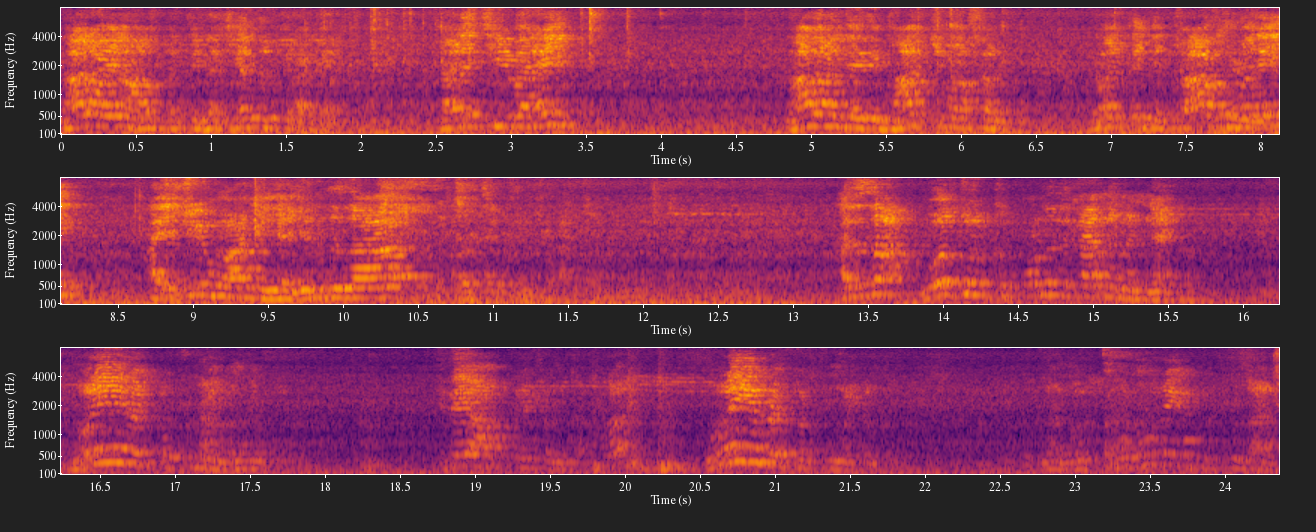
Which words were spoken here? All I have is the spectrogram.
நாராயண ஆஸ்பத்திரியில் சேர்ந்திருக்கிறாங்க. கடைசி வரை நாலாம் தேதி மார்ச் மாதம் இருபத்தஞ்சு சாகும் வரை ஐசியூ வார்டில் இருந்துதான் அதுதான் ஓசூருக்கு போனது காரணம் என்ன? நுரையீரல் தொற்றுநோய் வந்து இதே ஆபரேஷன் அப்புறம் நுரையீரல் தொற்றுநோய் வந்து. நுரையீரல் தொற்றுதான்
